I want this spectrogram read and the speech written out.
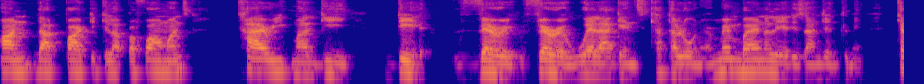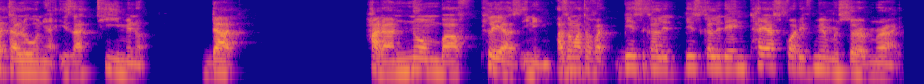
on that particular performance, Tyreek Magee did very, very well against Catalonia. Remember, you know, ladies and gentlemen, Catalonia is a team, you know, that had a number of players in him. As a matter of fact, basically, basically the entire squad, if memory serves me right,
